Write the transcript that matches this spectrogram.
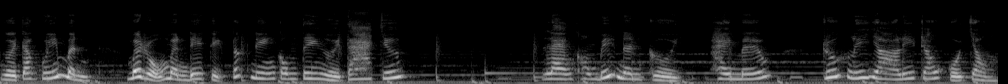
người ta quý mình mới rủ mình đi tiệc tất niên công ty người ta chứ. Lan không biết nên cười hay mếu trước lý do lý trấu của chồng.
